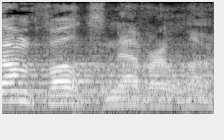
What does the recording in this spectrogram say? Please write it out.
Some folks never learn.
